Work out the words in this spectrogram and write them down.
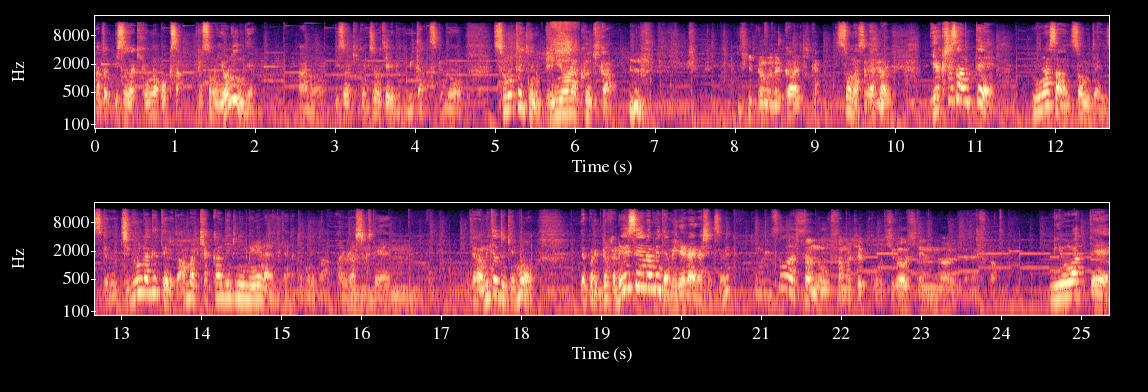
あと磯崎君の奥さん。でその4人であの磯崎君ちょっとテレビで見たんですけどその時の微妙な空気感。微妙な空気感。そうなんです。やっぱり役者さんって皆さんそうみたいですけど自分が出てるとあんまり客観的に見れないみたいなところがあるらしくて、だから見た時もやっぱりなんか冷静な目では見れないらしいんですよね。磯橋さんの奥さんは結構違う視点があるじゃないですか。見終わって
